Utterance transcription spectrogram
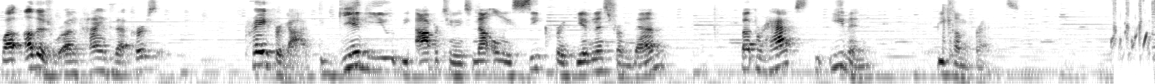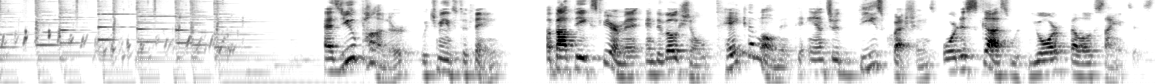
while others were unkind to that person? Pray for God to give you the opportunity to not only seek forgiveness from them, but perhaps even become friends. As you ponder, which means to think, about the experiment and devotional, take a moment to answer these questions or discuss with your fellow scientists.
